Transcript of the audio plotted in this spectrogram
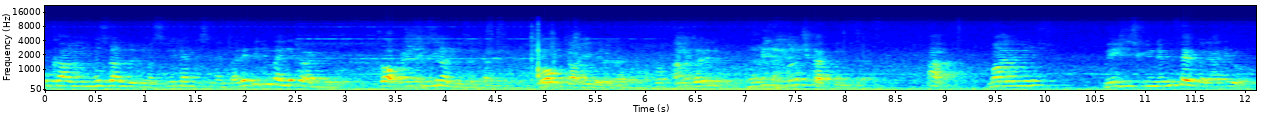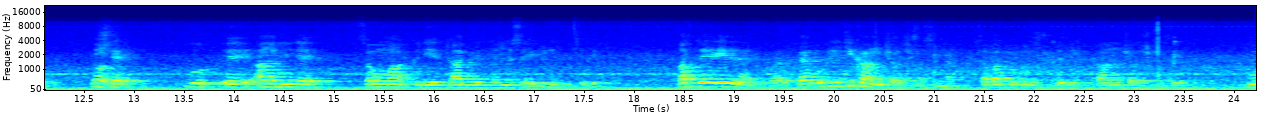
bu kanunun hızlandırılmasını kendisinden talep edin, ben de takip ediyorum. Çok Ben sizin adınıza talep ediyorum. Çok teşekkür ederim. Anlatabildim mi? Bizim bunu. Ha, malumunuz meclis gündemi fevkalade yok. İşte bu e, ana dilde savunma hakkı diye tabir edilen meseleyi dün bitirdik. Haftaya yeniden var. Ben bugün iki kanun çalışmasından, sabah 9.30'da bir kanun çalışması, bu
